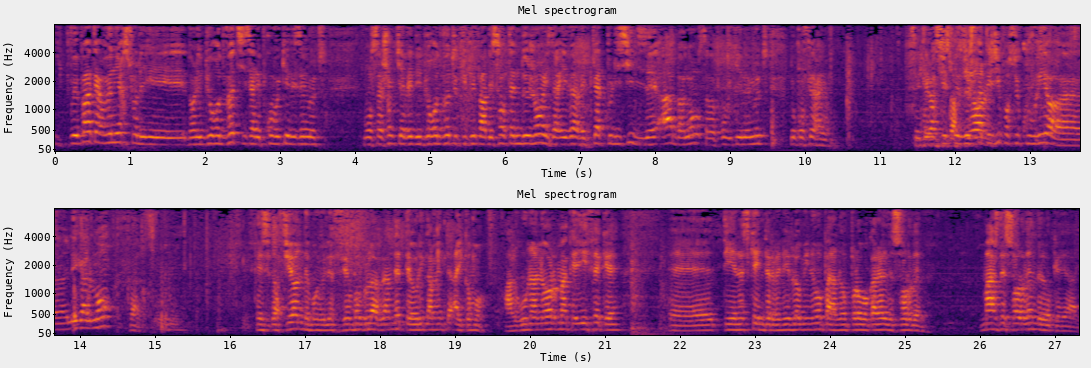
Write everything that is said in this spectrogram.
ils pouvaient pas intervenir sur les, dans les bureaux de vote si ça allait provoquer des émeutes. Bon, sachant qu'il y avait des bureaux de vote occupés par des centaines de gens, ils arrivaient avec quatre policiers, ils disaient ah ben non ça va provoquer une émeute donc on fait rien. C'était leur espèce de stratégie pour se couvrir euh, légalement. Claro. En situación de movilización popular grande, teóricamente hay como alguna norma que dice que eh, tienes que intervenir lo mínimo para no provocar el desorden. Más desorden de lo que hay.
